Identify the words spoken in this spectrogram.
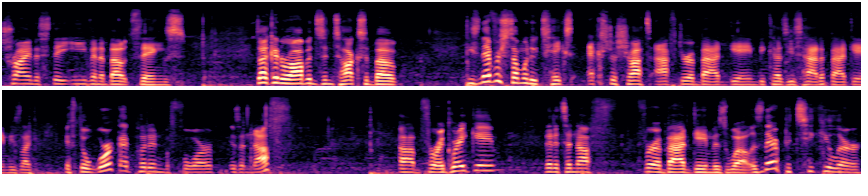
trying to stay even about things. Duncan Robinson talks about he's never someone who takes extra shots after a bad game because he's had a bad game. He's like, if the work I put in before is enough um, for a great game, then it's enough for a bad game as well. Is there a particular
